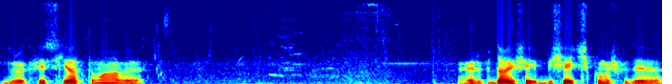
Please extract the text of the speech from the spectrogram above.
Direkt fiske attım abi. Herif daha şey bir şey çıkmamış bir de ya.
